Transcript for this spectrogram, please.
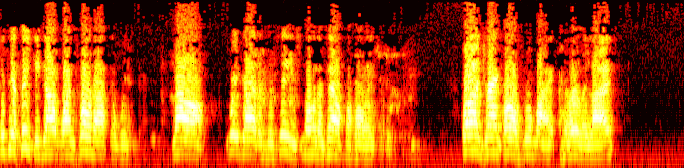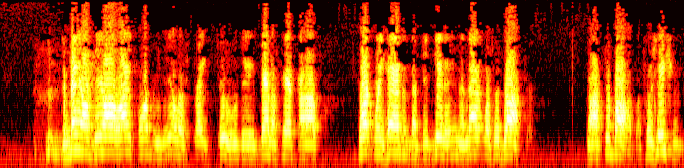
If you think you got one, throw it out the window. Now, we got a disease known as alcoholism. Well, I drank all through my early life. It may not be all right for me to illustrate, too, the benefit of what we had in the beginning, and that was a doctor. Dr. Bob, a physician.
